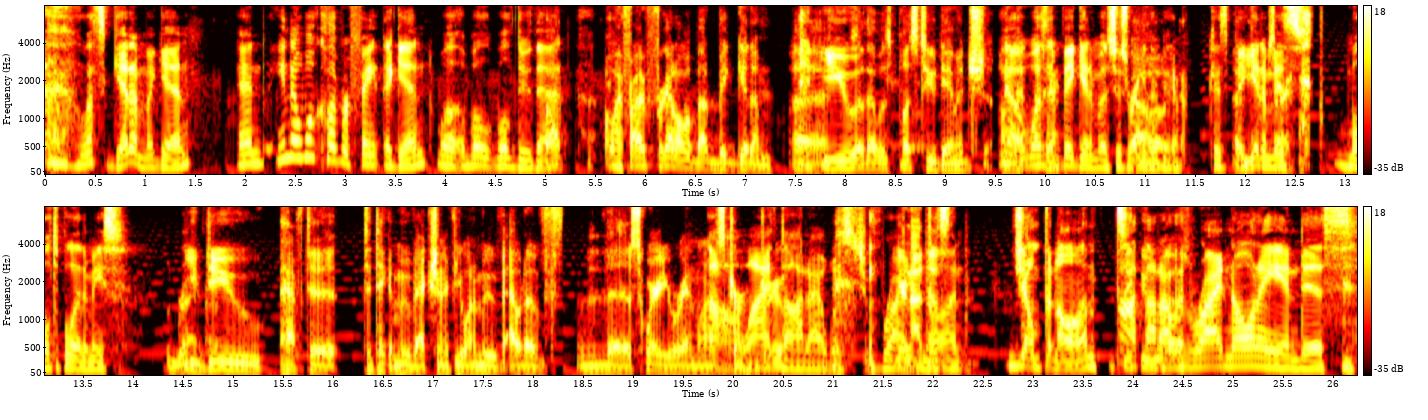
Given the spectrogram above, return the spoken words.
let's get him again. And you know, we'll clever feint again. We'll we'll we'll do that. Oh, I, f- I forgot all about Big Get 'em. Uh, You- so that was plus two damage. on no, that it wasn't attack? big get him, it was just regular Oh, get him. Because Oh, big yeah, get him sorry. is multiple enemies. Right, you right. do have to to take a move action if you want to move out of the square you were in last oh, turn. I Drew. thought I was riding not just on. jumping on. I thought I uh, was riding on Andis.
